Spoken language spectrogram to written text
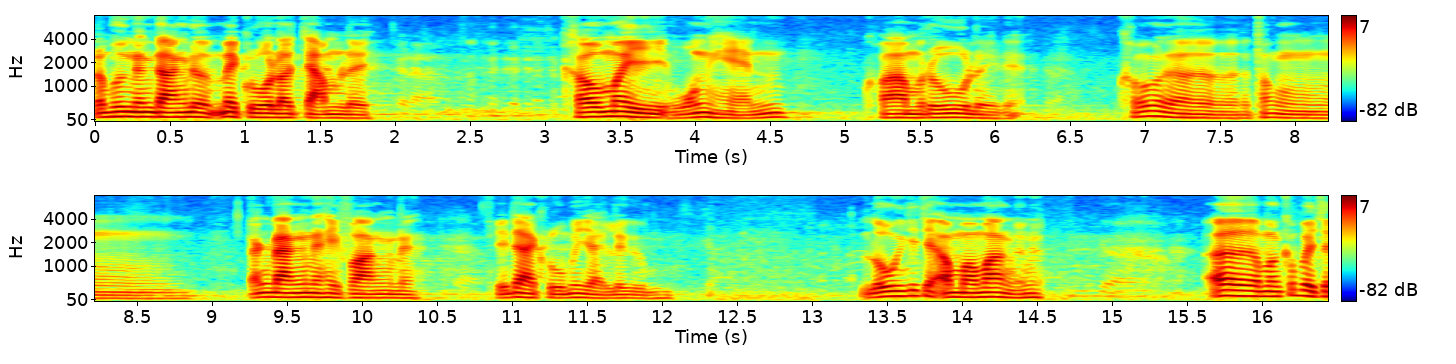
ลำพึงดังๆด้วยไม่กลัวเราจำเลย เขาไม่หวงแหนความรู้เลยเนี่ยเขาก็ต้องดังๆนะให้ฟังนะเสียดายครูไม่ใหญ่ลืมรู้ก็จะเอามามั่ง เออ มันก็ไม่ใจ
